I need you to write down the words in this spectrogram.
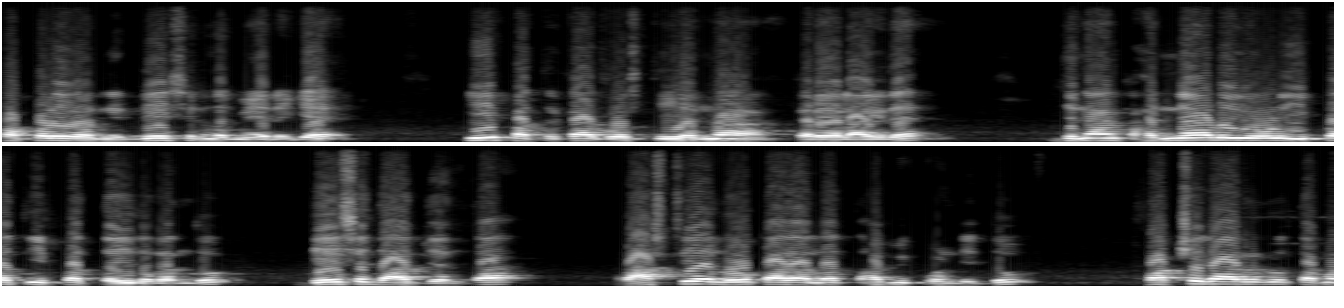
ಕೊಪ್ಪಳ ನಿರ್ದೇಶನದ ಮೇರೆಗೆ ಈ ಪತ್ರಿಕಾಗೋಷ್ಠಿಯನ್ನ ಕರೆಯಲಾಗಿದೆ. ದಿನಾಂಕ ಹನ್ನೆರಡು ಏಳು ಇಪ್ಪತ್ತು ಇಪ್ಪತ್ತೈದರಂದು ದೇಶದಾದ್ಯಂತ ರಾಷ್ಟ್ರೀಯ ಲೋಕ ಅದಾಲತ್ ಹಮ್ಮಿಕೊಂಡಿದ್ದು, ಪಕ್ಷಗಾರರು ತಮ್ಮ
